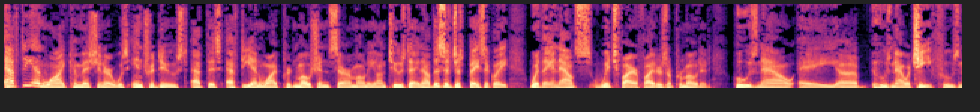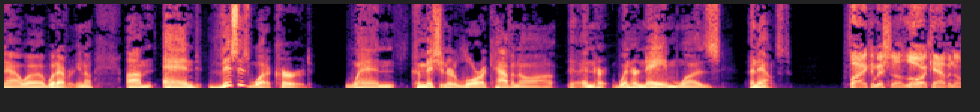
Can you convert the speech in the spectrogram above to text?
FDNY commissioner was introduced at this FDNY promotion ceremony on Tuesday. Now, this is just basically where they announce which firefighters are promoted who's now a uh, who's now a chief, who's now uh, whatever, you know. Um, and this is what occurred when Commissioner Laura Kavanagh and her when her name was announced. Fire Commissioner Laura Kavanagh.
